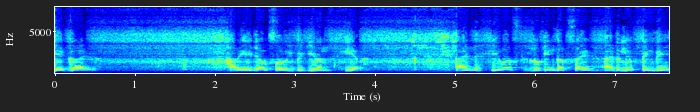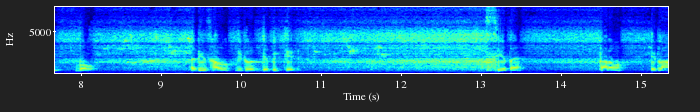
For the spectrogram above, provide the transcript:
a girl her age also will be given here. And he was looking that side and lifting the bow. That is how it was depicted. Sita తల ఇట్లా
